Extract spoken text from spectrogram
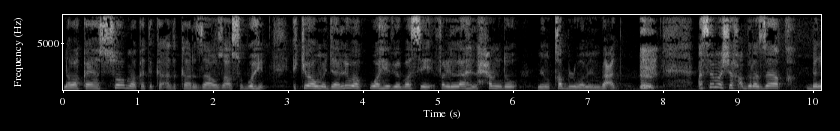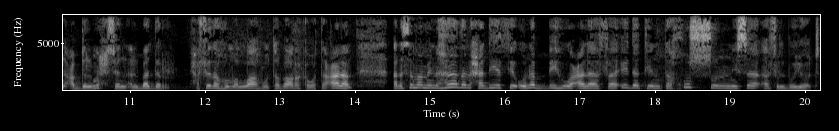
na wakayasoma katika adhkar zao za asubuhi. Ikiwa umejaliwa kuwa hivyo basi falillahi alhamdu min qablu wa min ba'd. Asema Sheikh Abdul Razak bin Abdul Muhsin al-Badr حفظهم الله تبارك وتعالى anasema min hadha alhadith unabbihu ala fa'idatin takhussu an-nisaa fi al-buyut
